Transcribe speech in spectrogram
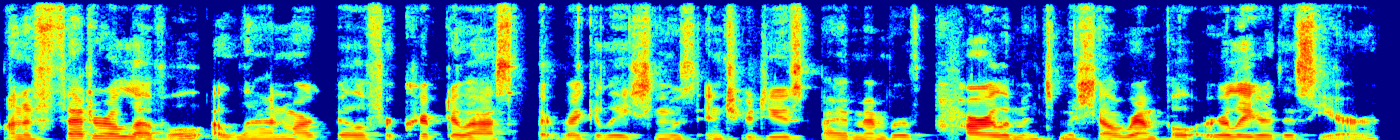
On a federal level, a landmark bill for crypto asset regulation was introduced by a member of parliament, Michelle Rempel, earlier this year.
